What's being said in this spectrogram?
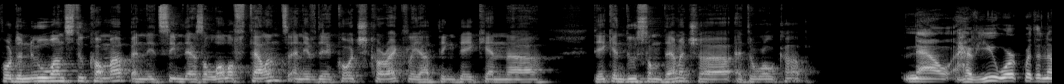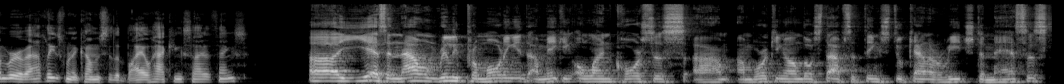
for the new ones to come up. And it seems there's a lot of talent, and if they're coached correctly, I think they can uh, they can do some damage uh, at the World Cup. Now, have you worked with a number of athletes when it comes to the biohacking side of things? Uh, yes, and now I'm really promoting it. I'm making online courses. Um, I'm working on those types of things to kind of reach the masses.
